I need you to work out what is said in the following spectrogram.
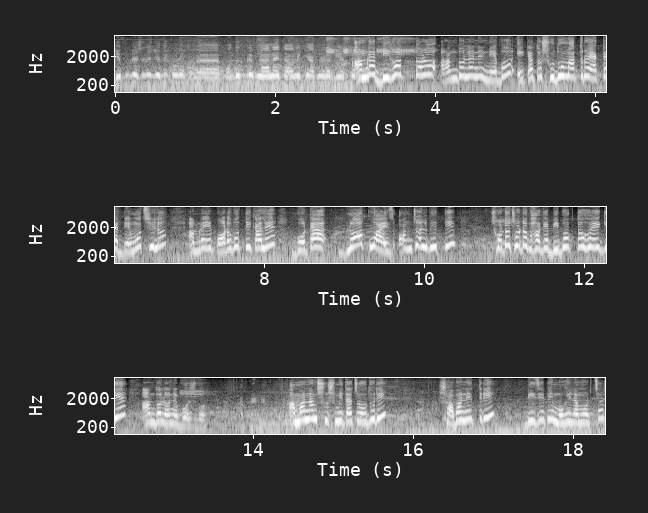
ডেপুটেশনে যদি কোনো আহ, পদক্ষেপ না নেয় তাহলে কি আপনারা বৃহত্তর আমরা বৃহত্তর আন্দোলনে নেব এটা তো শুধুমাত্র একটা ডেমো ছিল। আমরা এর পরবর্তীকালে গোটা ব্লক ওয়াইজ অঞ্চল ভিত্তিক ছোট ছোট ভাগে বিভক্ত হয়ে গিয়ে আন্দোলনে বসবো। আমার নাম সুস্মিতা চৌধুরী সভানেত্রী বিজেপি মহিলা মোর্চার।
